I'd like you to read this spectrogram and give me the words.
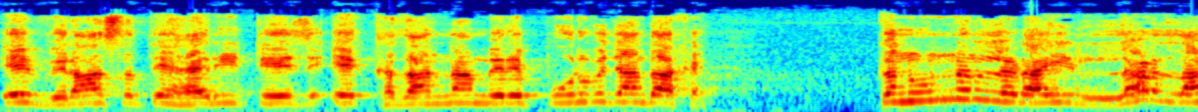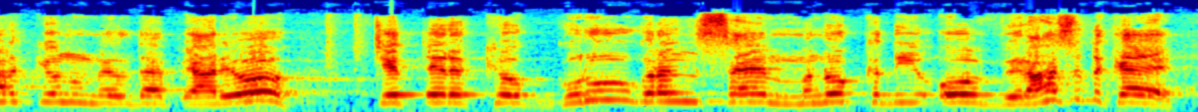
ਇਹ ਵਿਰਾਸਤ ਹੈਰੀਟੇਜ ਇਹ ਖਜ਼ਾਨਾ ਮੇਰੇ ਪੂਰਵਜਾਂ ਦਾ ਹੈ। ਕਾਨੂੰਨਨ ਲੜਾਈ ਲੜ ਲੜ ਕੇ ਉਹਨੂੰ ਮਿਲਦਾ ਹੈ, ਪਿਆਰਿਓ ਚੇਤੇ ਰੱਖਿਓ, ਗੁਰੂ ਗ੍ਰੰਥ ਸਾਹਿਬ ਮਨੁੱਖ ਦੀ ਉਹ ਵਿਰਾਸਤ ਹੈ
